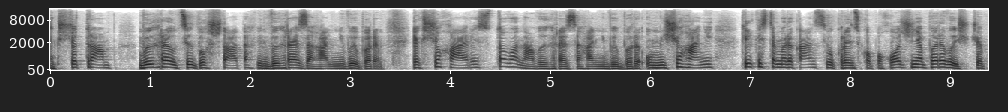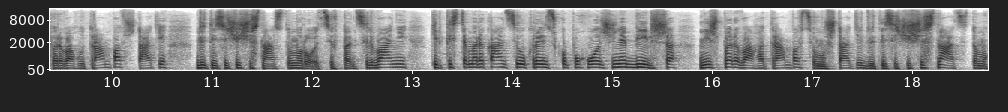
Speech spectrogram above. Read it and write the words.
Якщо Трамп виграє у цих двох штатах, він виграє загальні вибори. Якщо Харріс, то вона виграє загальні вибори. У Мічигані кількість американців українського походження перевищує перевагу Трампа в штаті в 2016 році. В Пенсильванії кількість американців українського походження більша ніж перевага Трампа в цьому штаті в 2016-му,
